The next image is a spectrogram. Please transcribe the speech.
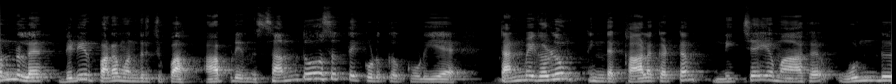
ஒன்றில் திடீர் பணம் வந்துருச்சுப்பா அப்படின்னு சந்தோஷத்தை கொடுக்கக்கூடிய தன்மைகளும் இந்த காலகட்டம் நிச்சயமாக உண்டு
